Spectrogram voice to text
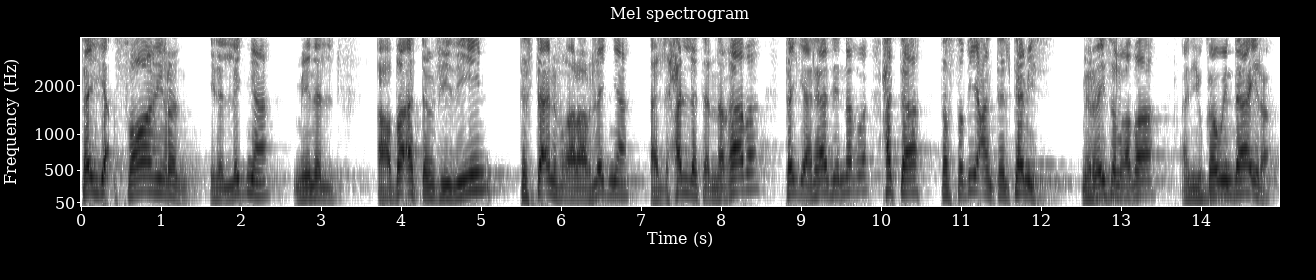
تلجأ صاغرا إلى اللجنة من الأعضاء التنفيذيين تستأنف قرار لجنة حلت النغابة تلجأ لهذه النغبة حتى تستطيع أن تلتمس من رئيس القضاء أن يكون دائرة.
